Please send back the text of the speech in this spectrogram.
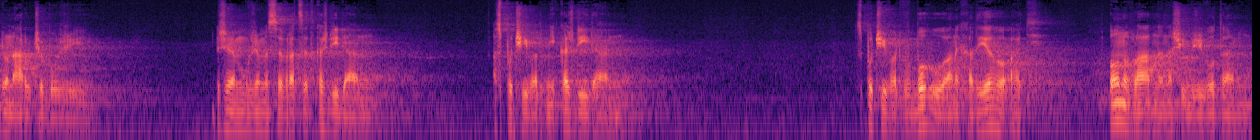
do náruče Boží. Že můžeme se vracet každý den a spočívat v ní každý den. Spočívat v Bohu a nechat Jeho, ať On vládne naším životem,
